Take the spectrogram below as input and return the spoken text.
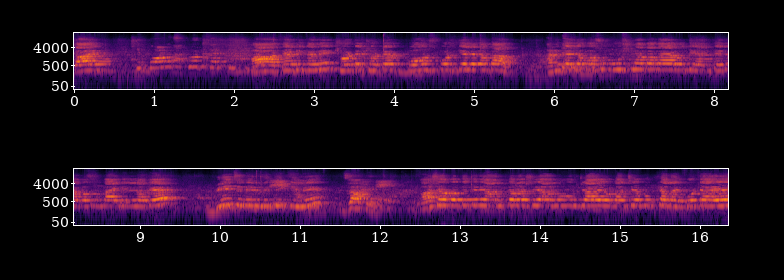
काय? हा त्या ठिकाणी छोटे छोटे बॉम्ब स्फोट केले जातात. आणि त्याच्यापासून उष्णता तयार होते. आणि त्याच्यापासून काय केले जाते? वीज निर्मिती केली जाते. अशा पद्धतीने आंतरराष्ट्रीय अणुऊर्जा आयोगाचे मुख्यालय कुठे आहे?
